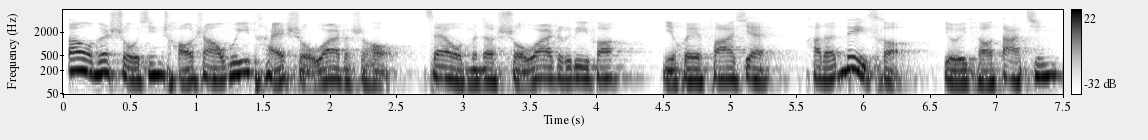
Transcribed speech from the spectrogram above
当我们手心朝上微抬手腕的时候，在我们的手腕这个地方，你会发现它的内侧有一条大筋。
